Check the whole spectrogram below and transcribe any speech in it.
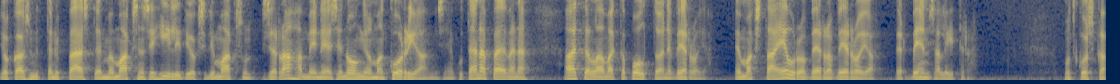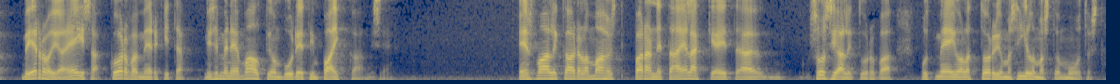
joka on synnyttänyt päästöjä, niin mä maksan sen hiilidioksidimaksun, niin se raha menee sen ongelman korjaamiseen. Kun tänä päivänä ajatellaan vaikka polttoaineveroja, me maksetaan euron verran veroja per bensalitra. Mutta koska veroja ei saa korvamerkitä, niin se menee valtion budjetin paikkaamiseen. Ensi vaalikaudella mahdollisesti parannetaan eläkkeitä sosiaaliturvaa, mutta me ei olla torjumassa ilmastonmuutosta.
